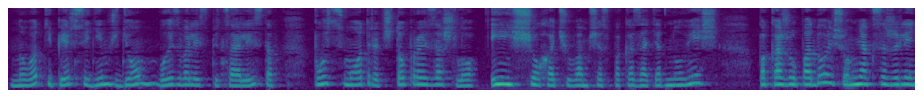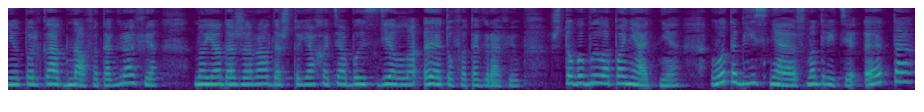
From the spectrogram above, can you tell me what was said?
Ну вот теперь сидим, ждем, вызвали специалистов, пусть смотрят, что произошло. И еще хочу вам сейчас показать одну вещь покажу подольше. У меня, к сожалению, только одна фотография, но я даже рада, что я хотя бы сделала эту фотографию, чтобы было понятнее. Вот объясняю. Смотрите, это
